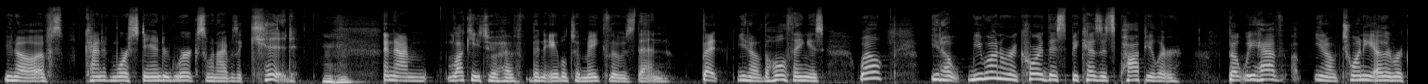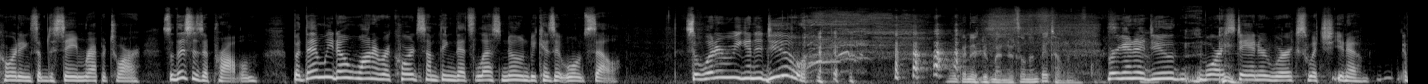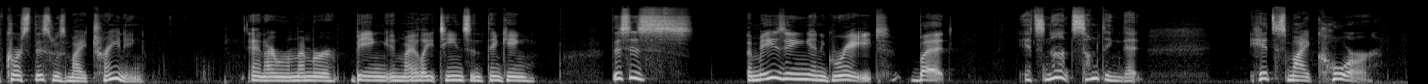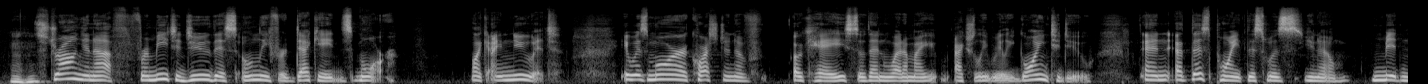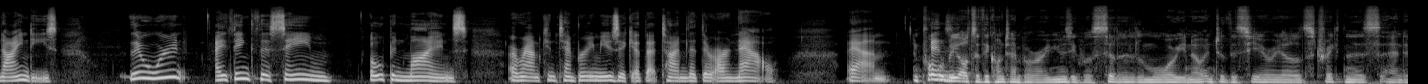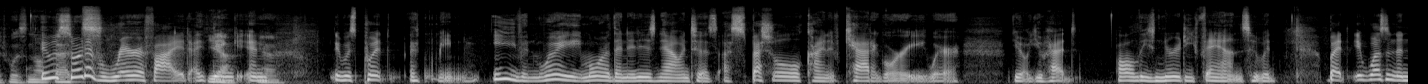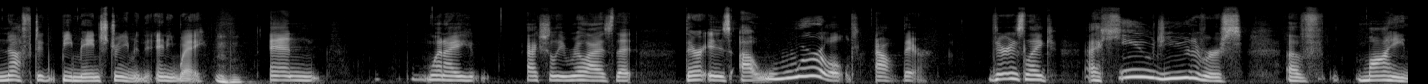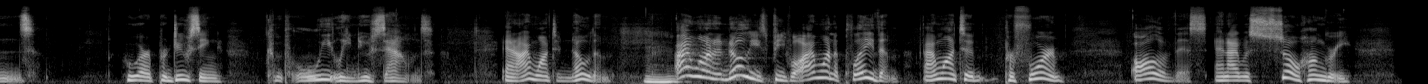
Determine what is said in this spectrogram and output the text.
you know of kind of more standard works when i was a kid mm-hmm. And i'm lucky to have been able to make those then. But you know the whole thing is well you know we want to record this because it's popular but we have you know 20 other recordings of the same repertoire. So this is a problem. But then we don't want to record something that's less known because it won't sell. So what are we going to do? We're going to do mendelssohn and beethoven of course. We're going to yeah. do more standard works which you know of course this was my training. And i remember being in my late teens and thinking this is amazing and great but it's not something that hits my core mm-hmm. strong enough for me to do this only for decades more. Like I knew it. It was more a question of, okay, so then what am I actually really going to do? And at this point, this was, you know, mid 90s, there weren't, I think, the same open minds around contemporary music at that time that there are now. Um, and probably and also the contemporary music was still a little more, you know, into the serial strictness, and it was not. It was sort of rarefied, I think, yeah, and yeah. it was put. I mean, even way more than it is now into a special kind of category where, you know, you had all these nerdy fans who would, but it wasn't enough to be mainstream in any way. Mm-hmm. And when I actually realized that there is a world out there, there is like a huge universe of minds who are producing completely new sounds. And I want to know them. Mm-hmm. I want to know these people. I want to play them. I want to perform all of this. And I was so hungry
